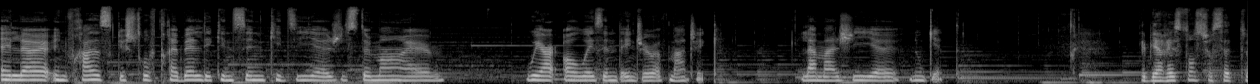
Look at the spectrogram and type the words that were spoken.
elle a une phrase que je trouve très belle d'Ekinson qui dit euh, justement euh, We are always in danger of magic. La magie euh, nous guette. Eh bien, restons sur cette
